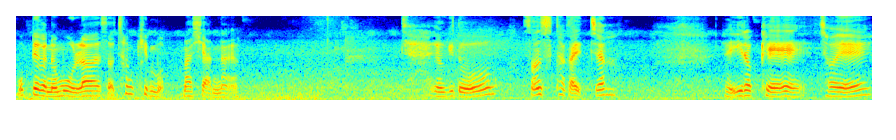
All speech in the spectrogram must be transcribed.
목대가 너무 올라와서 청키 뭐- 맛이 안 나요. 자, 여기도 선스타가 있죠. 자, 이렇게 저의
